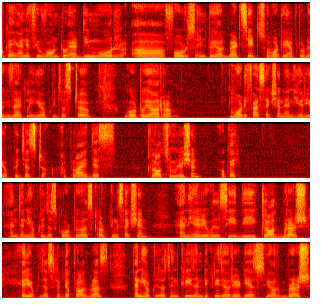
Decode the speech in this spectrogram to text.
Okay and if you want to add the more uh, folds into your bed sheet so what you have to do exactly you have to just uh, go to your modify section and here you have to just apply this cloth simulation okay? And then you have to just go to your sculpting section and here you will see the cloth brush. Here you have to just select your cloth brush. Then you have to just increase and decrease your radius your brush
